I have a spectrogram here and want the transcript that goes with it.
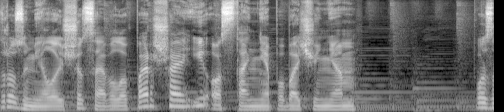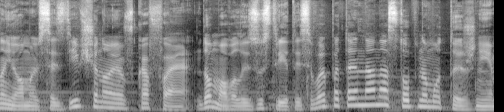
Зрозуміло, що це було перше і останнє побачення. Познайомився з дівчиною в кафе, домовились зустрітись випити на наступному тижні.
